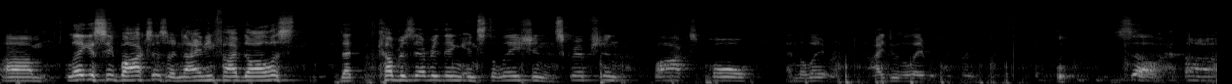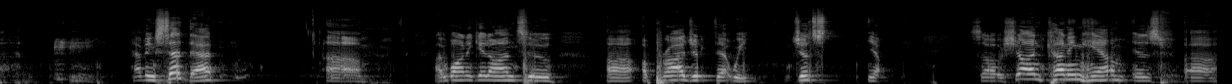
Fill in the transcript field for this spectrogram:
Um, legacy boxes are ninety-five dollars. That covers everything: installation, inscription, box, pole, and the labor. I do the labor for free. So, uh, having said that, uh, I want to get on to uh, a project that we just, yep. So Sean Cunningham is uh,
